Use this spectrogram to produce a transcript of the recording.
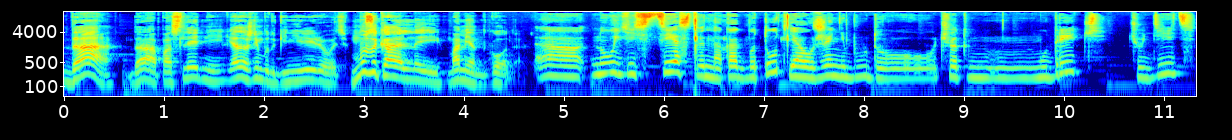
Да, да, последний. Я даже не буду генерировать. Музыкальный момент года. А, ну, естественно, как бы тут я уже не буду что-то мудрить чудить.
